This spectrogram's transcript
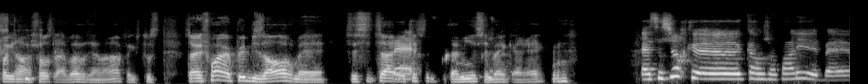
pas grand-chose là-bas vraiment. Fait que c'est un choix un peu bizarre, mais si tu as arrêté sur le premier, c'est bien correct. Ben, c'est sûr que quand j'en parlais ben,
